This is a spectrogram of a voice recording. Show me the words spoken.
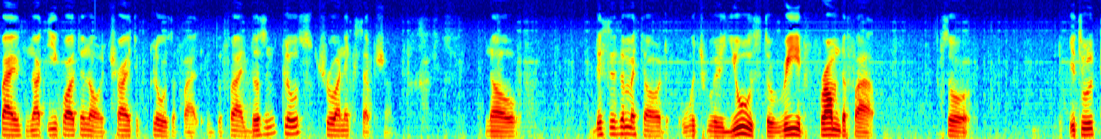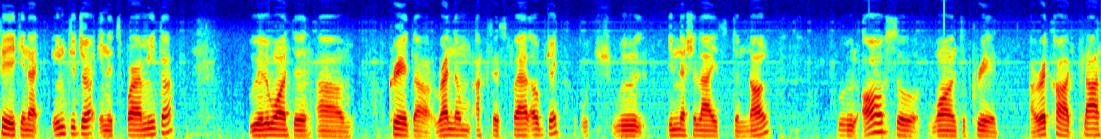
file is not equal to null try to close the file. If the file doesn't close throw an exception. Now this is the method which we'll use to read from the file. So it will take in an integer in its parameter. We'll want to um, create a random access file object which will initialize to null. We'll also want to create a record class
